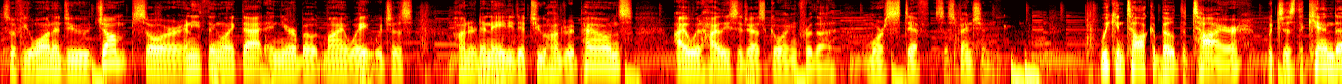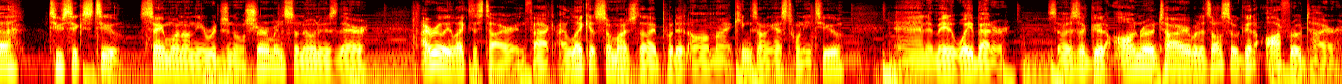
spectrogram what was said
So if you want to do jumps or anything like that and you're about my weight, which is 180 to 200 pounds, I would highly suggest going for the more stiff suspension. We can talk about the tire, which is the Kenda 262, same one on the original Sherman, so no news there. I really like this tire. In fact, I like it so much that I put it on my Kingsong S22 and it made it way better. So this is a good on-road tire, but it's also a good off-road tire.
